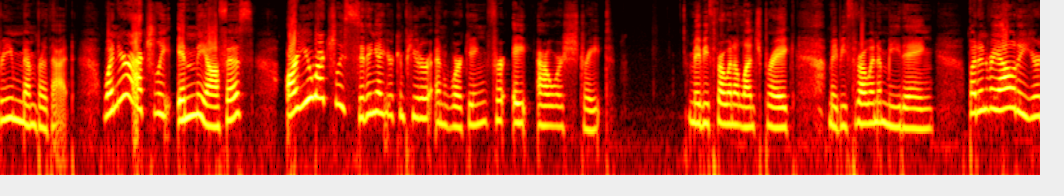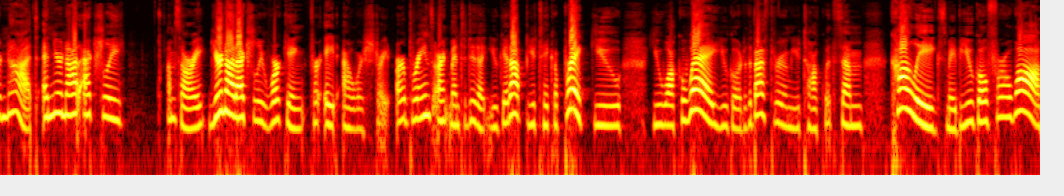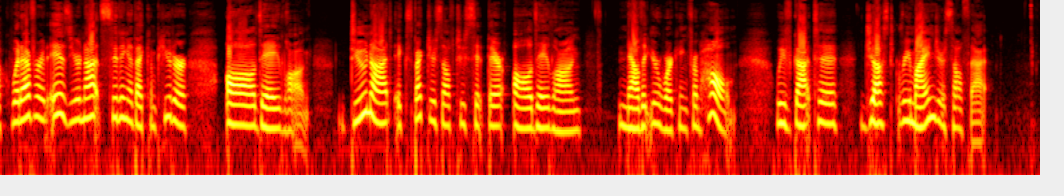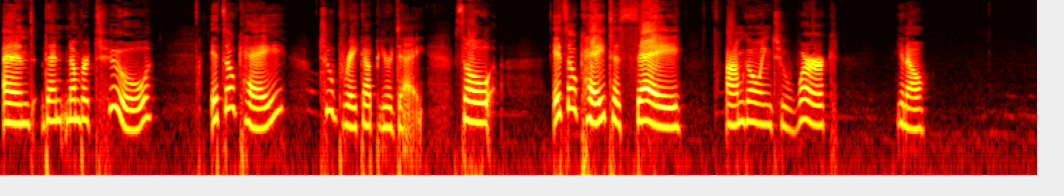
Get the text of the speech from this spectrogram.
Remember that. When you're actually in the office, are you actually sitting at your computer and working for eight hours straight? Maybe throw in a lunch break, maybe throw in a meeting, but in reality, you're not. And you're not actually I'm sorry, you're not actually working for eight hours straight. Our brains aren't meant to do that. You get up, you take a break, you you walk away, you go to the bathroom, you talk with some colleagues, maybe you go for a walk, whatever it is, you're not sitting at that computer all day long. Do not expect yourself to sit there all day long now that you're working from home. We've got to just remind yourself that. And then number two, it's okay to break up your day. So it's okay to say, I'm going to work, you know,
